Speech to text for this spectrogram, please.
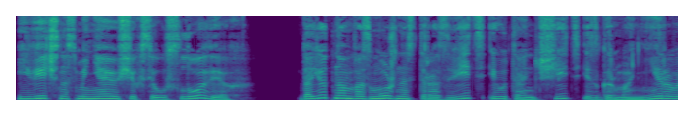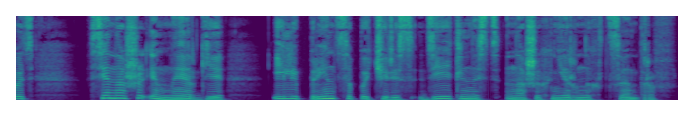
и вечно сменяющихся условиях дает нам возможность развить и утончить и сгармонировать все наши энергии или принципы через деятельность наших нервных центров.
